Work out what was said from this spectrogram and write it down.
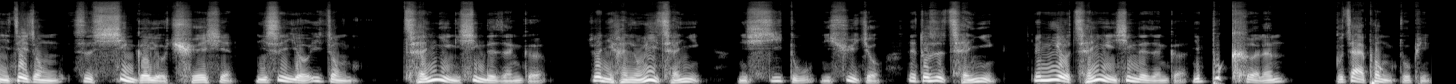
你这种是性格有缺陷，你是有一种成瘾性的人格，所以你很容易成瘾。你吸毒，你酗酒，那都是成瘾，因为你有成瘾性的人格，你不可能不再碰毒品。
